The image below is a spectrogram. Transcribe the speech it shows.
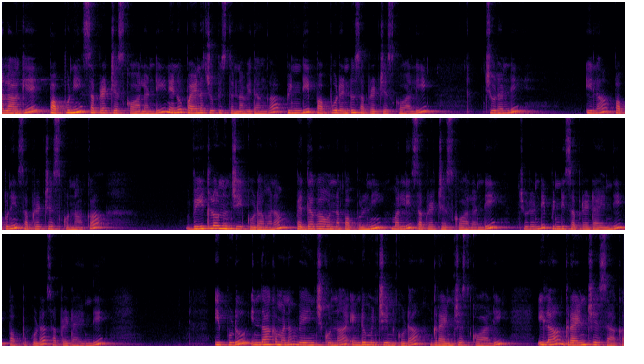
అలాగే పప్పుని సపరేట్ చేసుకోవాలండి. నేను పైన చూపిస్తున్న విధంగా పిండి పప్పు రెండు సపరేట్ చేసుకోవాలి. చూడండి ఇలా పప్పుని సపరేట్ చేసుకున్నాక వీటిలో నుంచి కూడా మనం పెద్దగా ఉన్న పప్పుల్ని మళ్ళీ సపరేట్ చేసుకోవాలండి. చూడండి పిండి సపరేట్ అయింది పప్పు కూడా సపరేట్ అయింది. ఇప్పుడు ఇందాక మనం వేయించుకున్న ఎండుమిర్చిని కూడా గ్రైండ్ చేసుకోవాలి. ఇలా గ్రైండ్ చేశాక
